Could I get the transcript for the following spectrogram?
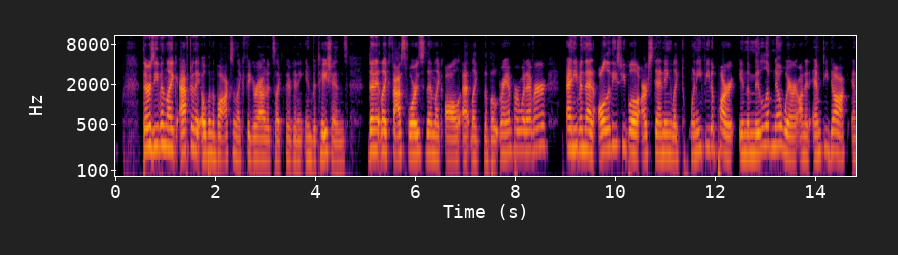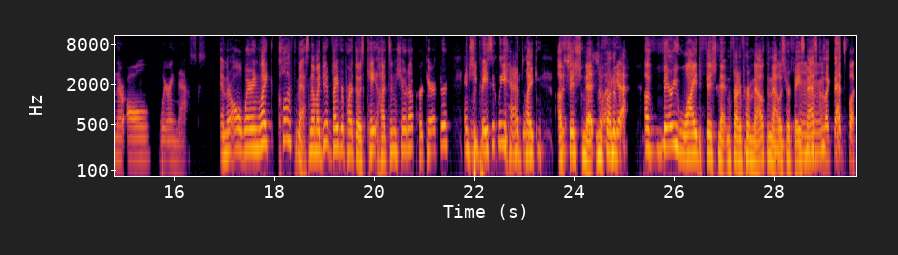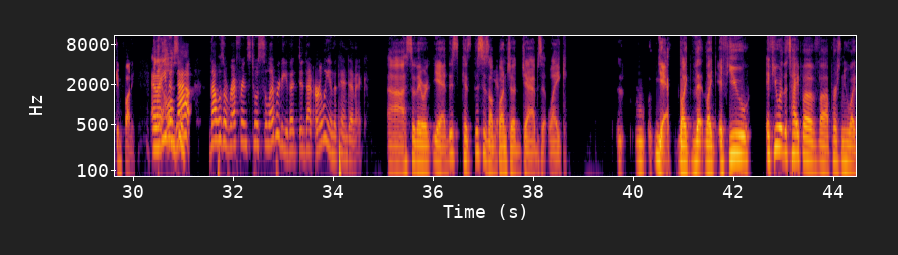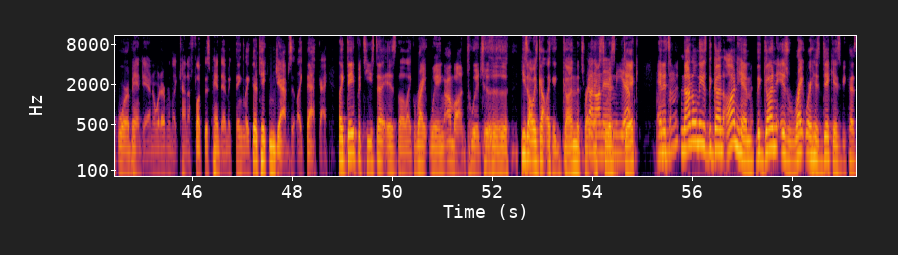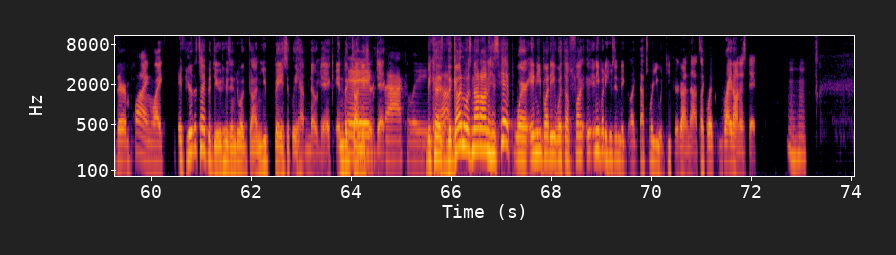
There's even like after they open the box and like figure out it's like they're getting invitations, then it like fast forwards to them like all at like the boat ramp or whatever. And even then, all of these people are standing like 20 feet apart in the middle of nowhere on an empty dock, and they're all wearing masks. And they're all wearing like cloth masks. Now, my favorite part though is Kate Hudson showed up, her character, and she basically had like a fishnet fish in front of yeah. a very wide fishnet in front of her mouth, and that was mm-hmm. her face mask. I was mm-hmm. like, that's fucking funny. And But I even also, that that was a reference to a celebrity that did that early in the pandemic. Ah, so they were yeah, this because this is a Yeah. bunch of jabs at like yeah, like that like if you if you were the type of uh, person who like wore a bandana or whatever and like kind of fuck this pandemic thing, like they're taking jabs at like that guy. Like Dave Batista is the like right wing, I'm on Twitch. He's always got like a gun that's right Gun next to his yep. dick. And it's Mhm. not only is the gun on him, the gun is right where his dick is because they're implying like if you're the type of dude who's into a gun, you basically have no dick, and the gun is your dick Exactly. because Yep. the gun was not on his hip where anybody with a fu- anybody who's into like that's where you would keep your gun now it's like right right on his dick Mhm.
